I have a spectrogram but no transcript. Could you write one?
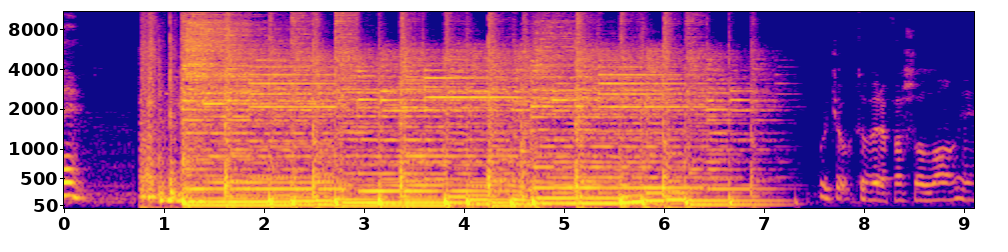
We joked about it for so long, eh?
